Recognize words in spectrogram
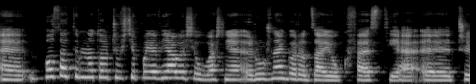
E, poza tym, no to oczywiście pojawiały się właśnie różnego rodzaju kwestie e, czy,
